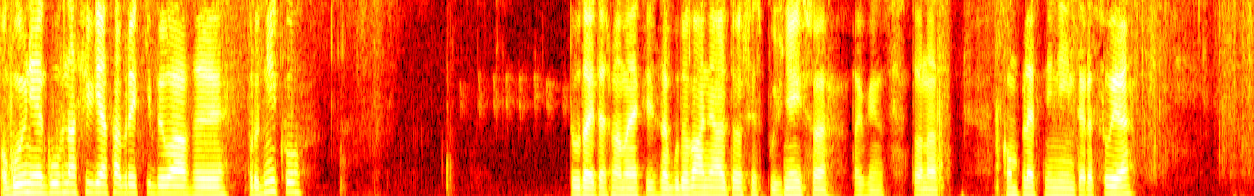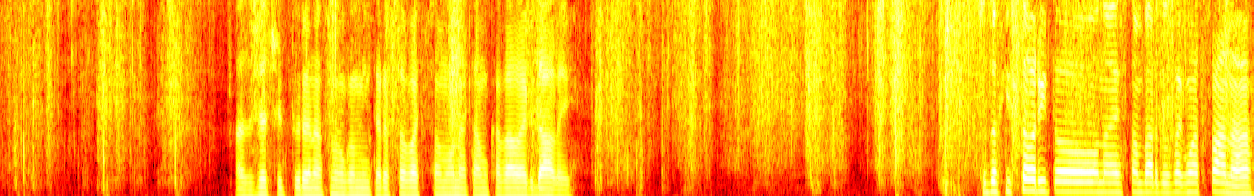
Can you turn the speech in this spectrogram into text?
Ogólnie główna filia fabryki była w Prudniku. Tutaj też mamy jakieś zabudowania, ale to już jest późniejsze, tak więc to nas kompletnie nie interesuje. A z rzeczy, które nas mogą interesować, są one tam kawałek dalej. Co do historii, to ona jest tam bardzo zagmatwana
